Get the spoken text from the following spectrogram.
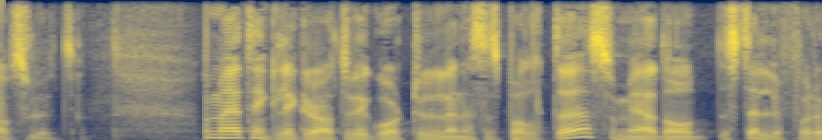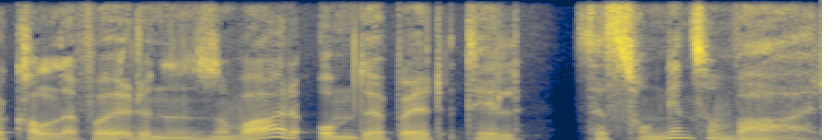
Absolutt. Men jeg tenker likevel at vi går til neste spalte, som jeg nå steller for å kalle for runden som var, omdøper til sesongen som var.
